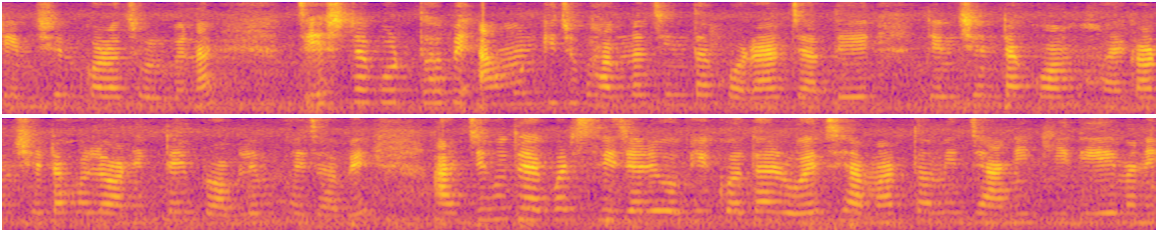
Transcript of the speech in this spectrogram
টেনশন করা চলবে না। চেষ্টা করতে হবে এমন কিছু ভাবনা চিন্তা করার যাতে টেনশনটা কম হয়, কারণ সেটা হলে অনেকটাই প্রবলেম হয়ে যাবে। আর যেহেতু একবার সিজারের অভিজ্ঞতা রয়েছে, আমার তো আমি জানি কি দিয়ে মানে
